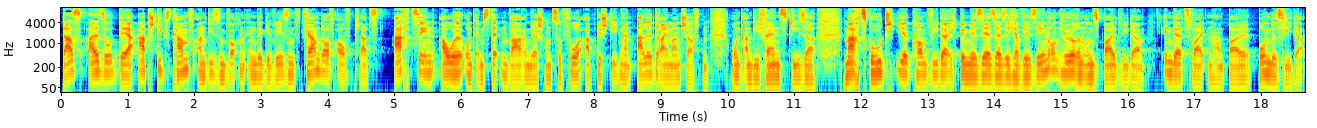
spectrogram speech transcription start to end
Das also der Abstiegskampf an diesem Wochenende gewesen. Ferndorf auf Platz 18 Aue und Emstetten waren ja schon zuvor abgestiegen an alle drei Mannschaften und an die Fans dieser. Macht's gut, ihr kommt wieder. Ich bin mir sehr, sehr sicher, wir sehen und hören uns bald wieder in der zweiten Handball-Bundesliga.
